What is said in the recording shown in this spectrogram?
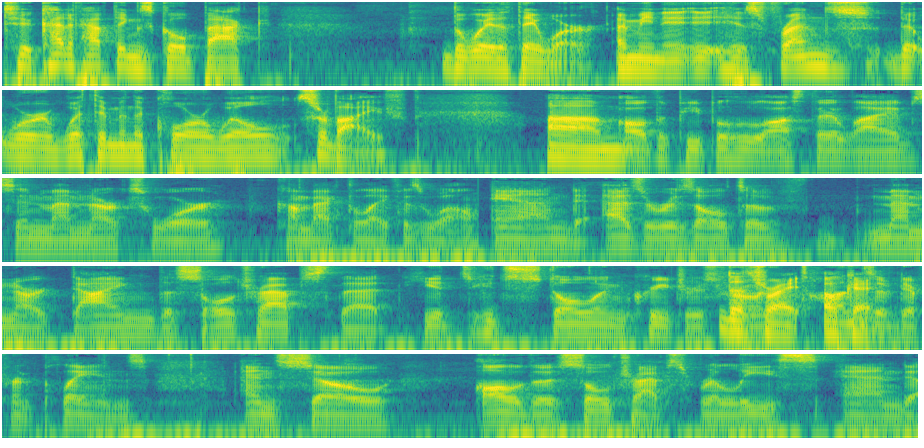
to kind of have things go back the way that they were. I mean, i i- his friends that were with him in the core will survive. All the people who lost their lives in Memnarch's war come back to life as well. And as a result of Memnarch dying, the soul traps that he had, he'd stolen creatures from That's right, tons okay. of different planes, and so all of those soul traps release, and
